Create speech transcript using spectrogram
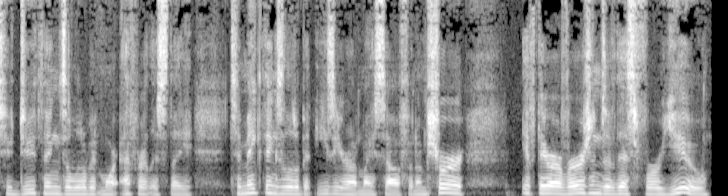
to do things a little bit more effortlessly, to make things a little bit easier on myself. And I'm sure if there are versions of this for you,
